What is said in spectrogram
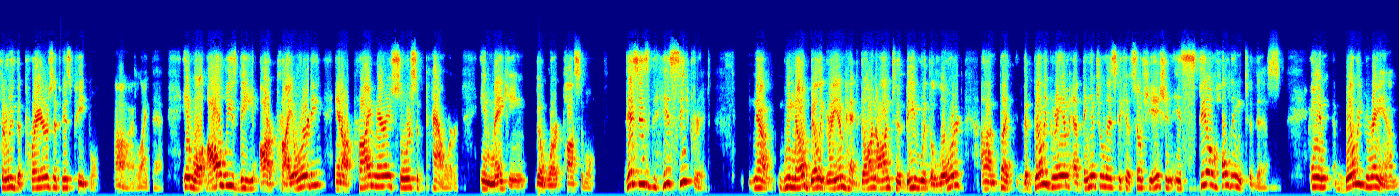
through the prayers of His people. Oh, I like that. It will always be our priority and our primary source of power in making the work possible. This is his secret. Now, we know Billy Graham had gone on to be with the Lord, um, but the Billy Graham Evangelistic Association is still holding to this. And Billy Graham,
